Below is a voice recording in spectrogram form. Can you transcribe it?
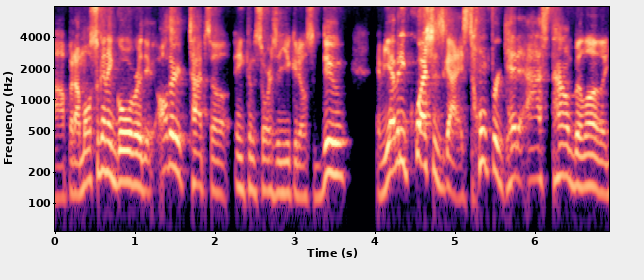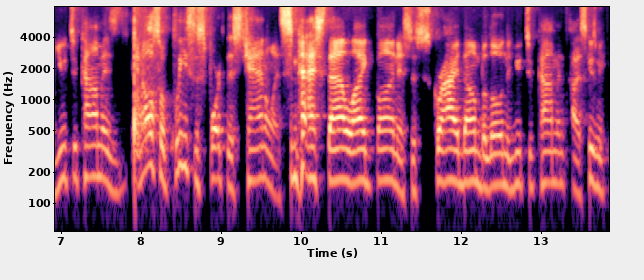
Uh, but I'm also going to go over the other types of income sources you could also do. If you have any questions, guys, don't forget to ask down below the YouTube comments. And also please support this channel and smash that like button and subscribe down below in the YouTube comment, uh, excuse me,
